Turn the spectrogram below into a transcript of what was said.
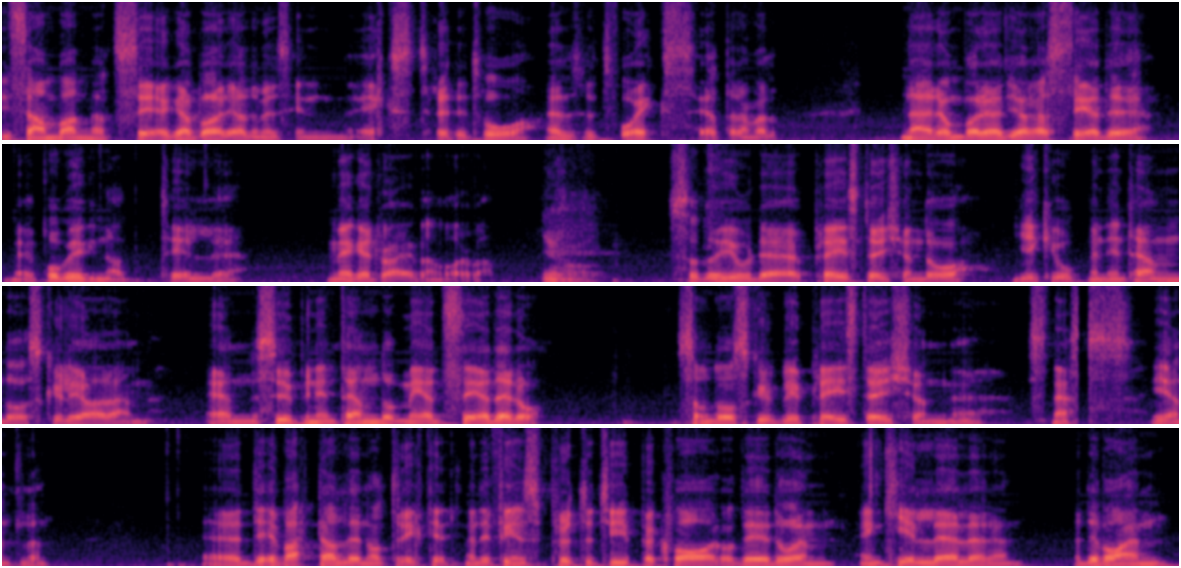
i samband med att Sega började med sin X32, eller 32X heter den väl. När de började göra CD-påbyggnad till eh, Mega Driven var det va? Ja. Så då gjorde Playstation då, gick ihop med Nintendo och skulle göra en, en Super Nintendo med CD då. Som då skulle bli Playstation eh, SNES egentligen. Eh, Det vart aldrig något riktigt, men det finns prototyper kvar och det är då en, en kille eller en... Det var en,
